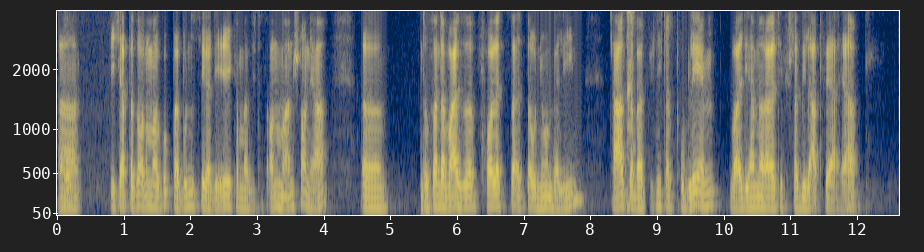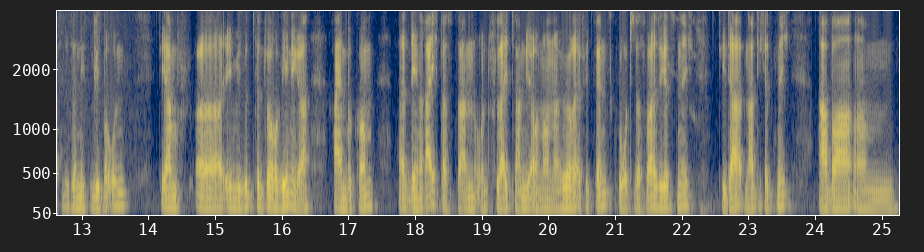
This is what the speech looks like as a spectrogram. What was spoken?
Äh, oh. Ich habe das auch nochmal geguckt, bei bundesliga.de kann man sich das auch nochmal anschauen, ja. Äh, interessanterweise, vorletzter ist der Union Berlin. Da ist aber natürlich nicht das Problem, weil die haben eine relativ stabile Abwehr, ja. Das ist ja nicht so wie bei uns. Die haben äh, irgendwie 17 Tore weniger reinbekommen. Äh, denen reicht das dann und vielleicht haben die auch noch eine höhere Effizienzquote. Das weiß ich jetzt nicht. Die Daten hatte ich jetzt nicht. Aber ähm,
